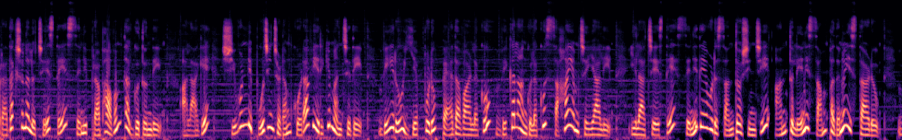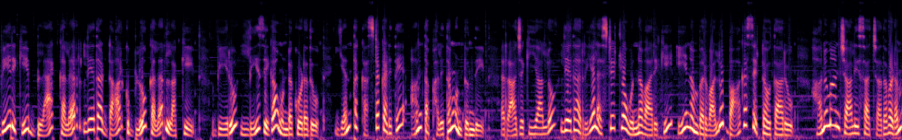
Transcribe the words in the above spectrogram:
ప్రదక్షిణలు చేస్తే శని ప్రభావం తగ్గుతుంది. అలాగే శివుణ్ణి పూజించడం కూడా వీరికి మంచిది. వీరు ఎప్పుడు పేదవాళ్ళకు వికలాంగులకు సహాయం చెయ్యాలి ఇలా చేస్తే శని శనిదేవుడు సంతోషించి అంతులేని సంపదను ఇస్తాడు. వీరికి బ్లాక్ కలర్ లేదా డార్క్ బ్లూ కలర్ లక్కీ. వీరు లీజీగా ఉండకూడదు. ఎంత కష్టపడితే అంత ఫలితం ఉంటుంది. రాజకీయాల్లో లేదా రియల్ ఎస్టేట్లో ఉన్నవారికి ఈ నంబర్ వాళ్ళు బాగా సెట్ అవుతారు. హనుమాన్ చాలీసా చదవడం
